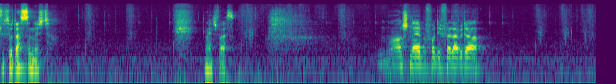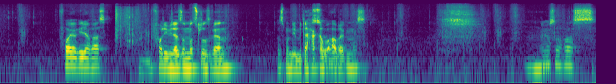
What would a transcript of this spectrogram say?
Wieso das denn nicht? Ich weiß. Oh, schnell, bevor die Felder wieder, Vorher wieder was. bevor die wieder so nutzlos werden, dass man die mit der Hacke So. bearbeiten muss. Hier ist noch was.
